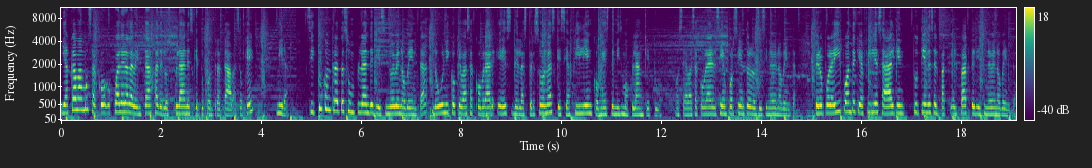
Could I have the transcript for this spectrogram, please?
Y acá vamos a cuál era la ventaja de los planes que tú contratabas, ¿ok? Mira, si tú contratas un plan de $19.90, lo único que vas a cobrar es de las personas que se afilien con este mismo plan que tú. O sea, vas a cobrar el 100% de los $19.90. Pero por ahí ponte que afilies a alguien, tú tienes el pack, el pack de $19.90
